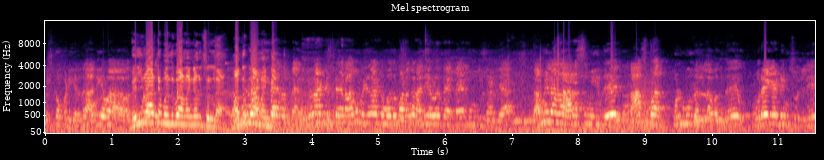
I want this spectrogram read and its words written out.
விற்கப்படுகிறது? அதிக வ- வெளிநாட்டு மதுபானங்கள் சொல்ல மதுபானங்கள். வெளிநாட்டு மதுபானங்கள் அதிக அளவு தமிழக அரசு மீது டாஸ்மாக் கொள்முதல்ல வந்து முறைகேடுன்னு சொல்லி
